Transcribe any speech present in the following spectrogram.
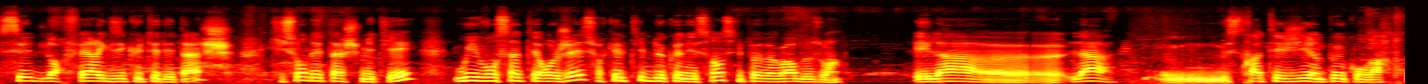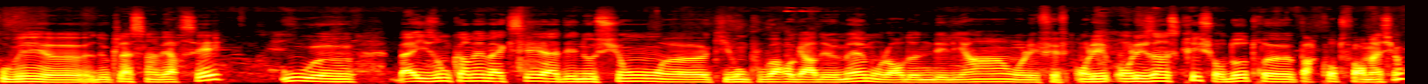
C'est de leur faire exécuter des tâches qui sont des tâches métiers où ils vont s'interroger sur quel type de connaissances ils peuvent avoir besoin. Et là, euh, là, une stratégie un peu qu'on va retrouver euh, de classe inversée, où euh, bah, ils ont quand même accès à des notions qu'ils vont pouvoir regarder eux-mêmes. On leur donne des liens, on les, fait, on les, on les inscrit sur d'autres parcours de formation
